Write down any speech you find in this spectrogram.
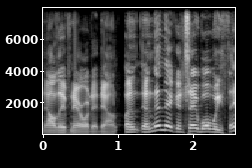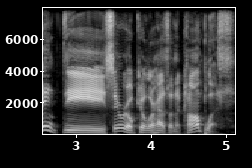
Now they've narrowed it down. And, and then they could say, well, we think the serial killer has an accomplice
